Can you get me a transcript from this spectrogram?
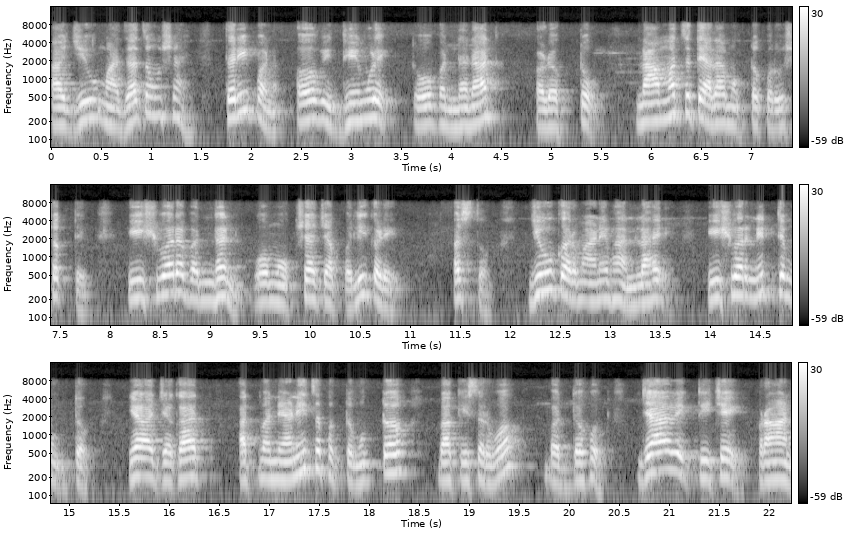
हा जीव माझाच अंश आहे. तरी पण अविद्येमुळे तो बंधनात अडकतो. नामच त्याला मुक्त करू शकते. ईश्वर बंधन व मोक्षाच्या पलीकडे असतो. जीव कर्माने बांधला आहे. ईश्वर नित्यमुक्त या जगात आत्मज्ञानीचं फक्त मुक्त बाकी सर्व बद्ध होत. ज्या व्यक्तीचे प्राण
